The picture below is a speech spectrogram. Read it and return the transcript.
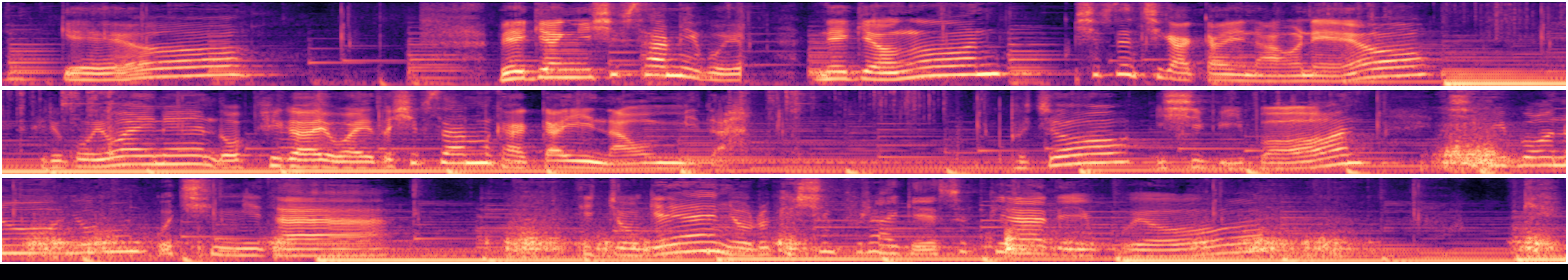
볼게요. 외경이 13이고요. 내경은 10cm 가까이 나오네요. 그리고 이 아이는 높이가 이 아이도 13 가까이 나옵니다. 그죠? 22번. 22번은 이런 꽃입니다. 뒤쪽엔 이렇게 심플하게 수피화 되어 있고요. 이렇게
